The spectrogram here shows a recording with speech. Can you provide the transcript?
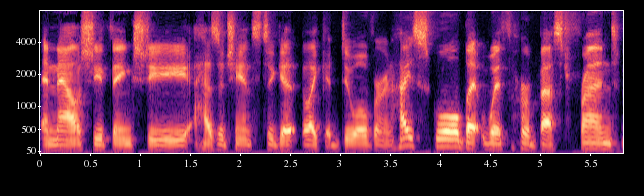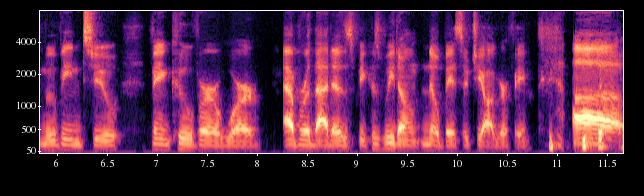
And now she thinks she has a chance to get like a do over in high school, but with her best friend moving to Vancouver, wherever that is, because we don't know basic geography. Uh,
